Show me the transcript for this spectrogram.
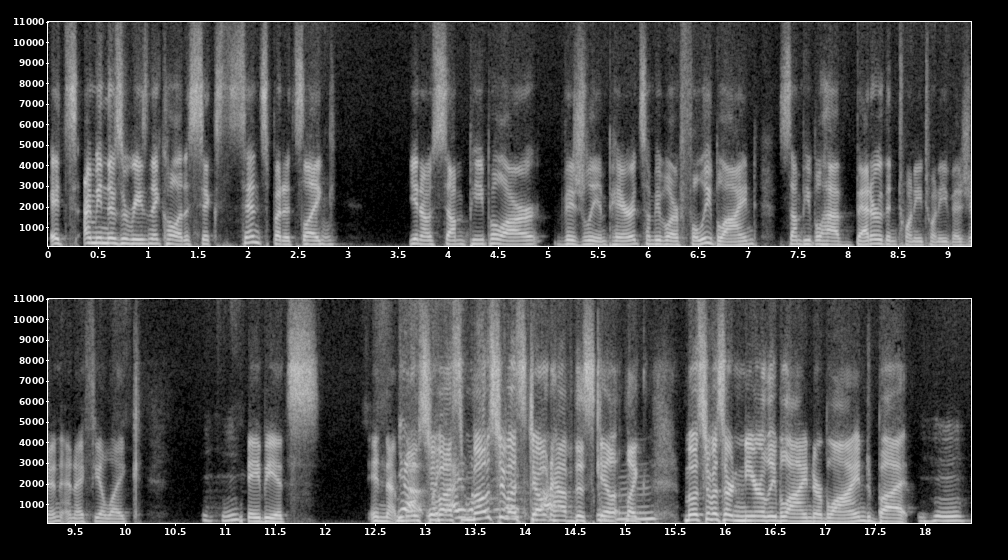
it's I mean there's a reason they call it a sixth sense, but it's like mm-hmm. you know, some people are visually impaired, some people are fully blind, some people have better than 20/20 vision, and I feel like mm-hmm. maybe it's in that Yeah, most of like, us I- most I of like us don't have the skill like most of us are nearly blind or blind, but Mhm.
